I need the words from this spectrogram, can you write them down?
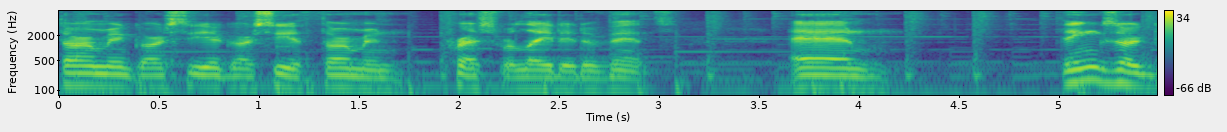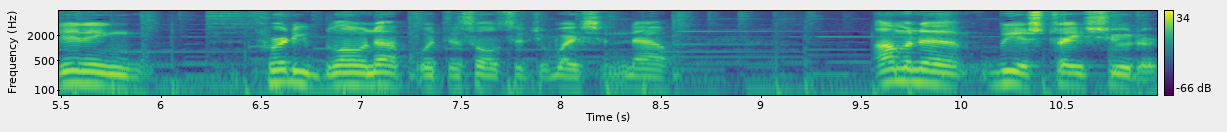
Thurman Garcia Garcia Thurman press related events. And things are getting pretty blown up with this whole situation. Now, I'm gonna be a straight shooter.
